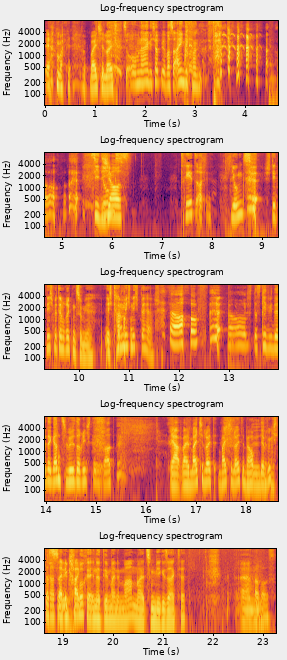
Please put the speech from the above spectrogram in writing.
Ja, manche Leute. So, oh nein, ich habe hier was eingefangen. Fuck, Zieh dich Jungs. aus. dreht eu- Jungs, steht nicht mit dem Rücken zu mir. Ich kann mich nicht beherrschen. Hör auf, hör auf. Das geht wieder in eine ganz wilde Richtung gerade. Ja, weil manche Leute, manche Leute behaupten ja hab wirklich, dass es eine den Krankheit Spruch erinnert, den meine Mom mal zu mir gesagt hat. Ähm, heraus.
